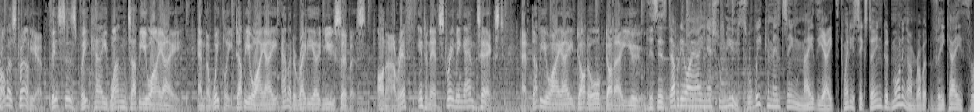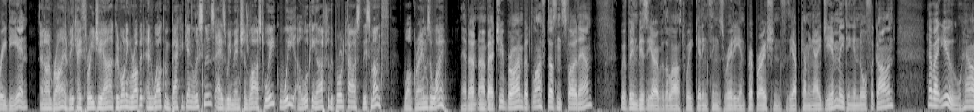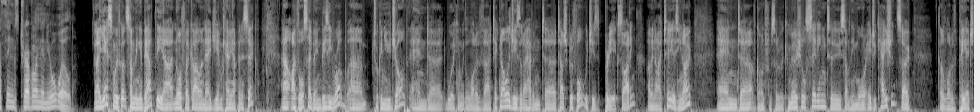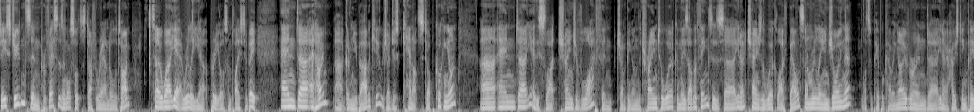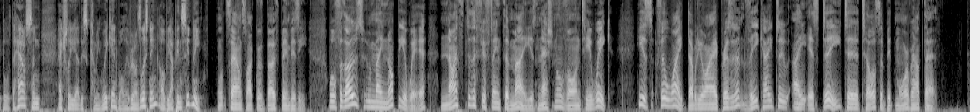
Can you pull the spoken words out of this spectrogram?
From Australia, this is VK1WIA and the weekly WIA amateur radio news service on RF, internet streaming and text at wia.org.au. This is WIA National News for week commencing May the 8th, 2016. Good morning, I'm Robert VK3DN. And I'm Brian, VK3GR. Good morning, Robert, and welcome back again, listeners. As we mentioned last week, we are looking after the broadcast this month while Graham's away. I don't know about you, Brian, but life doesn't slow down. We've been busy over the last week getting things ready in preparation for the upcoming AGM meeting in Norfolk Island. How about you? How are things travelling in your world? Uh, yes, and we've got something about the uh, Norfolk Island AGM coming up in a sec. Uh, I've also been busy, Rob. Um, took a new job and uh, working with a lot of uh, technologies that I haven't uh, touched before, which is pretty exciting. I'm in IT, as you know, and I've gone from sort of a commercial setting to something more education. So, got a lot of PhD students and professors and all sorts of stuff around all the time. So uh, yeah, really uh, pretty awesome place to be. And uh, at home, uh, got a new barbecue, which I just cannot stop cooking on. Uh, and uh, yeah, this slight change of life and jumping on the train to work and these other things has you know changed the work life balance, and I'm really enjoying that. Lots of people coming over and you know hosting people at the house, and actually this coming weekend, while everyone's listening, I'll be up in Sydney. Well, it sounds like we've both been busy. Well, for those who may not be aware, 9th to the 15th of May is National Volunteer Week. Here's Phil Wait, WIA President, VK2ASD, to tell us a bit more about that.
